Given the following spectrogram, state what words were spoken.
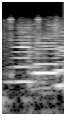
Música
